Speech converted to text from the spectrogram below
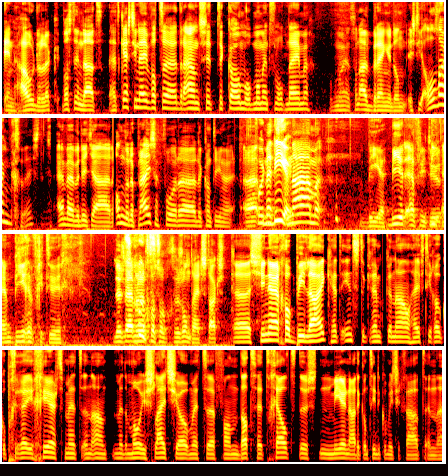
Inhoudelijk was het inderdaad het kerstdiner wat eh, eraan zit te komen op het moment van opnemen. Op het moment van uitbrengen, dan is die al lang geweest. En we hebben dit jaar andere prijzen voor eh, de kantine. Eh, Voor met bier. name bier. bier en frituur. En bier en frituur. Dus we hebben een gezo- gezondheidstaks. Eh Synergo Be Like, het Instagram-kanaal, heeft hier ook op gereageerd met een, aan, met een mooie slideshow. Met eh, van dat het geld dus meer naar de kantinecommissie gaat. En, eh,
